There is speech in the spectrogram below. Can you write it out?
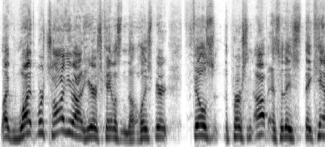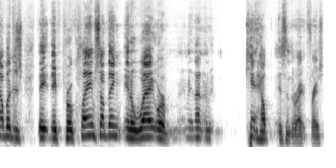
Like, what we're talking about here is, okay, listen, the Holy Spirit fills the person up. And so they, they can't help but just, they, they proclaim something in a way, or, I mean, can't help isn't the right phrase,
